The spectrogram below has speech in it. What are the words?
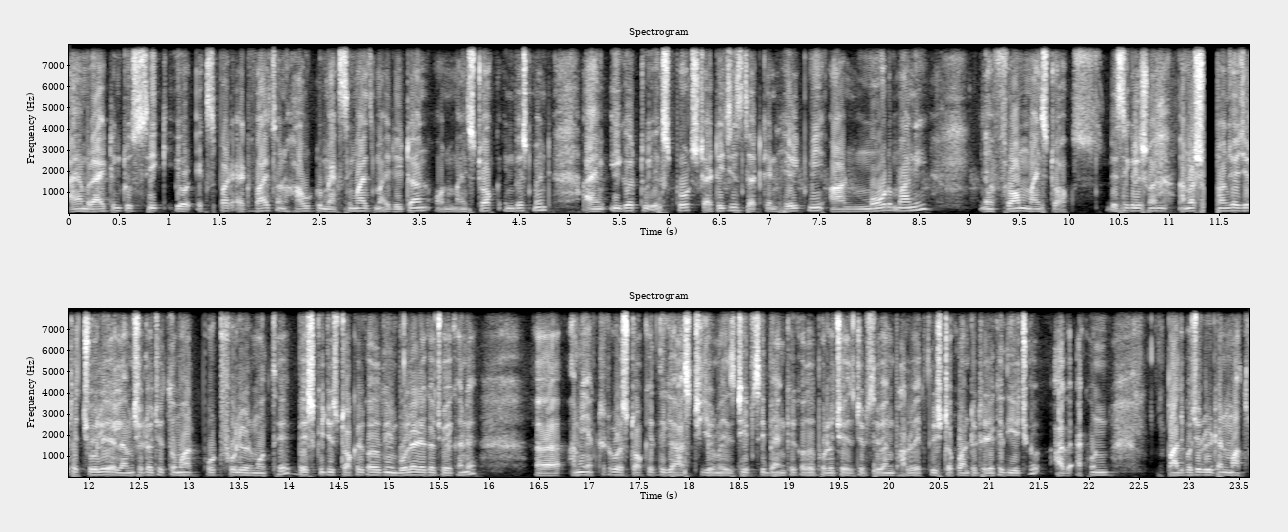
I am writing to Seek your expert advice on how to maximize my return on my stock investment. I am eager to explore strategies that can help me earn more money uh, from my stocks. Basically, সঞ্জ- আমরা সঞ্জয় যেটা চলে এলাম সেটা হচ্ছে তোমার পোর্টফোলিওর মধ্যে। বেশ কিছু স্টকের কথা তুমি বলে রেখেছো এখানে। আমি একটা করে স্টকের দিকে আসছি, যেমন এইচডিএফসি ব্যাংকের কথা বলেছ এইচডিএফসি ব্যাংক ভালো একত্রিশটা কোয়ান্টিটি রেখে দিয়েছ। এখন পাঁচ বছর রিটার্ন মাত্র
